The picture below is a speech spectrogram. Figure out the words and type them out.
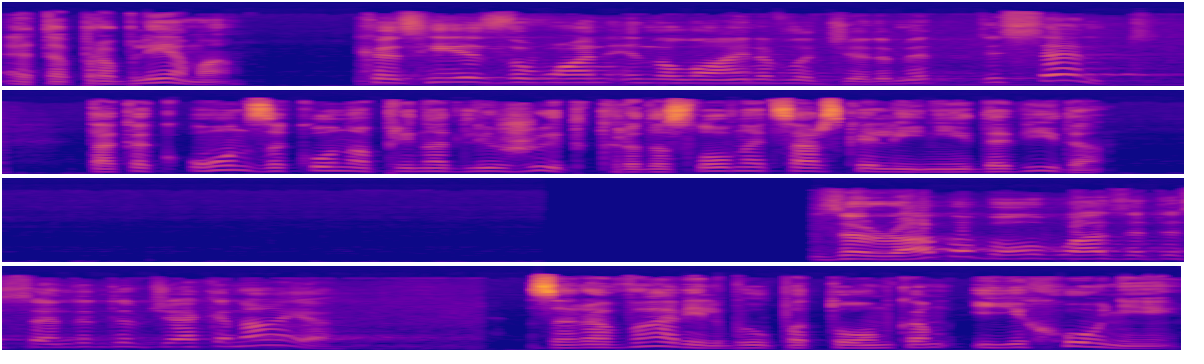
Это проблема, так как он законно принадлежит к родословной царской линии Давида. Зарававель был потомком Иехонии.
